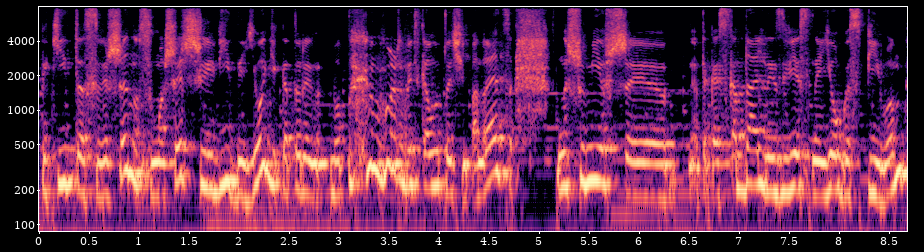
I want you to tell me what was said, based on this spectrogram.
какие-то совершенно сумасшедшие виды йоги, которые, вот, может быть, кому-то очень понравится, нашумевшая такая скандально известная йога с пивом,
